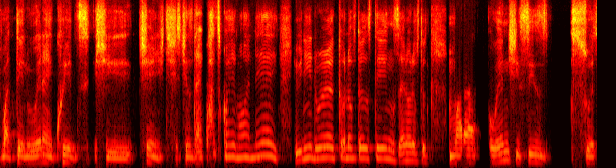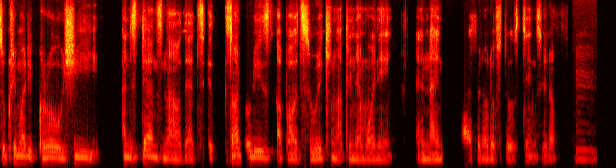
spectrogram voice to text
but then when I quit, she changed. She's just like, "What's going on? Hey, you need work, all of those things, and all of those." Mara, when she sees Soweto Creamery grow, she understands now that it's not always about waking up in the morning and nine to five and all of those things, you know. Mm.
